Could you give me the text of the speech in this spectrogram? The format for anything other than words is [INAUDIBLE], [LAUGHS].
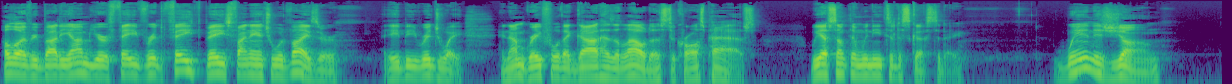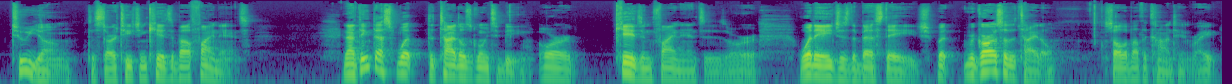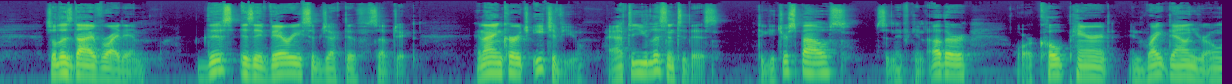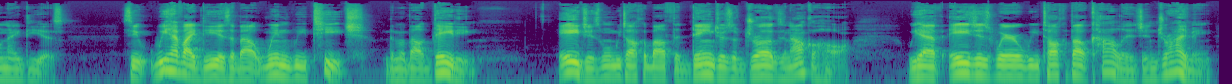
Hello, everybody. I'm your favorite faith based financial advisor, AB Ridgeway, and I'm grateful that God has allowed us to cross paths. We have something we need to discuss today. When is young too young to start teaching kids about finance? And I think that's what the title is going to be, or kids and finances, or what age is the best age. But regardless of the title, it's all about the content, right? So let's dive right in. This is a very subjective subject. And I encourage each of you, after you listen to this, to get your spouse, significant other, or co parent and write down your own ideas. See, we have ideas about when we teach them about dating, ages when we talk about the dangers of drugs and alcohol. We have ages where we talk about college and driving.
